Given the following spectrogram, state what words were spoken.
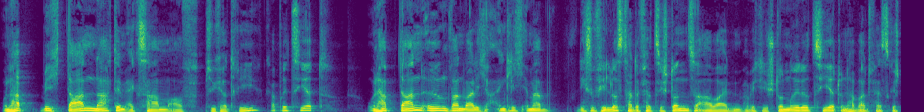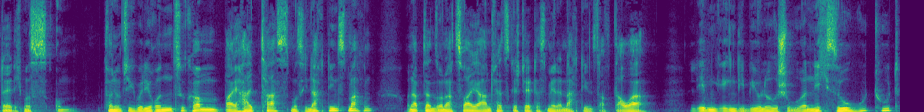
Und habe mich dann nach dem Examen auf Psychiatrie kapriziert und habe dann irgendwann, weil ich eigentlich immer nicht so viel Lust hatte, 40 Stunden zu arbeiten, habe ich die Stunden reduziert und habe halt festgestellt, ich muss, um vernünftig über die Runden zu kommen, bei Halbtags muss ich Nachtdienst machen und habe dann so nach zwei Jahren festgestellt, dass mir der Nachtdienst auf Dauer Leben gegen die biologische Uhr nicht so gut tut.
